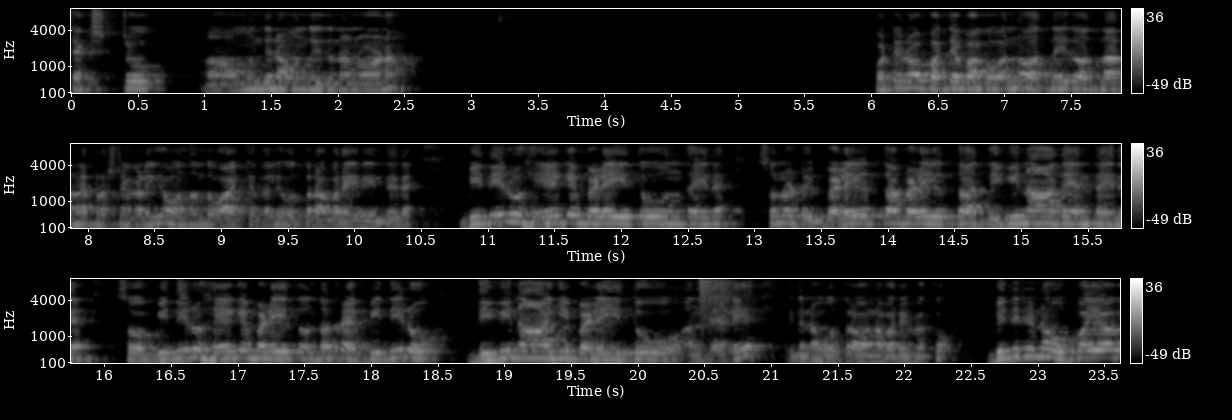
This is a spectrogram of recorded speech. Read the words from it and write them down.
ನೆಕ್ಸ್ಟ್ ಮುಂದಿನ ಒಂದು ಇದನ್ನ ನೋಡೋಣ. ಕೊಟ್ಟಿರುವ ಪದ್ಯ ಭಾಗವನ್ನು ಹದಿನೈದು, ಹದಿನಾರನೇ ಪ್ರಶ್ನೆಗಳಿಗೆ ಒಂದೊಂದು ವಾಕ್ಯದಲ್ಲಿ ಉತ್ತರ ಬರೆಯಿರಿ ಅಂತ ಇದೆ. ಬಿದಿರು ಹೇಗೆ ಬೆಳೆಯಿತು ಅಂತ ಇದೆ. ಸೊ ನೋಡ್ರಿ, ಬೆಳೆಯುತ್ತಾ ಬೆಳೆಯುತ್ತಾ ದಿವಿನಾದೆ ಅಂತ ಇದೆ. ಸೊ ಬಿದಿರು ಹೇಗೆ ಬೆಳೆಯಿತು ಅಂತಂದ್ರೆ, ಬಿದಿರು ದಿವಿನಾಗಿ ಬೆಳೆಯಿತು ಅಂತೇಳಿ ಇದನ್ನ ಉತ್ತರವನ್ನು ಬರೀಬೇಕು. ಬಿದಿರಿನ ಉಪಯೋಗ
